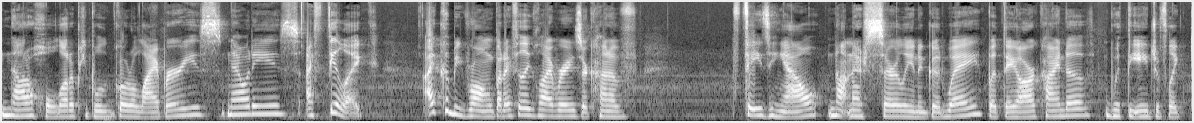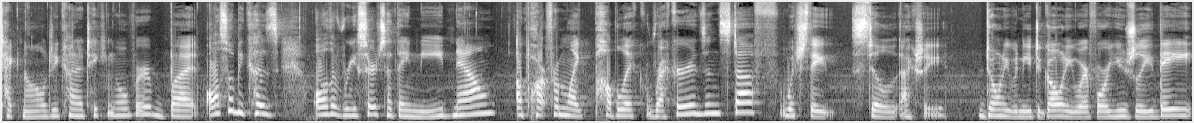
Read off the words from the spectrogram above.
not a whole lot of people go to libraries nowadays. I feel like I could be wrong, but I feel like libraries are kind of phasing out, not necessarily in a good way, but they are kind of with the age of like technology kind of taking over, but also because all the research that they need now, apart from like public records and stuff, which they still actually don't even need to go anywhere for usually, they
